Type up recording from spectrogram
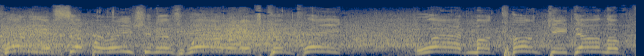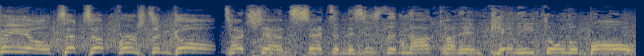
Plenty of separation as well, and it's complete. Ladd McConkey down the field sets up first and goal. Touchdown sets him. This is the knock on him. Can he throw the ball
